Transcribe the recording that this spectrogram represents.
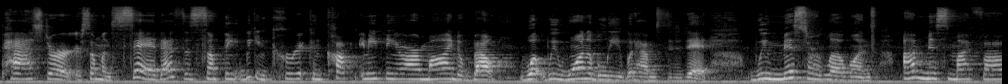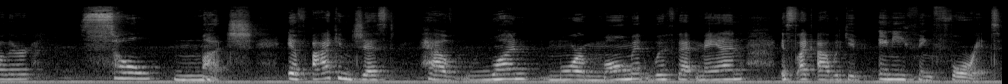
pastor or someone said. That's just something we can concoct anything in our mind about what we want to believe what happens to the dead. We miss our loved ones. I miss my father so much. If I can just have one more moment with that man, it's like I would give anything for it.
